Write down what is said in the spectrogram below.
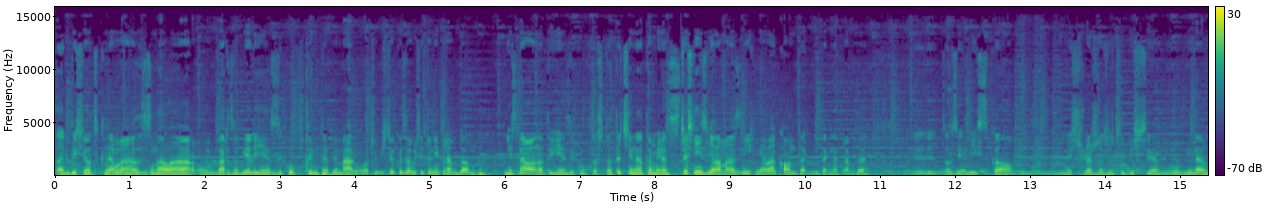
a gdy się ocknęła, znała bardzo wiele języków, w tym te wymarło. Oczywiście okazało się to nieprawdą. Nie znała ona tych języków dostatecznie, natomiast wcześniej z wieloma z nich miała kontakt i tak naprawdę y, to zjawisko mm, myślę, że rzeczywiście mówi nam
